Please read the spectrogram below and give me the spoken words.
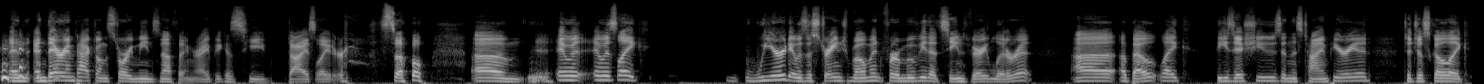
and and their impact on the story means nothing, right? Because he dies later. so um, it was it was like weird. It was a strange moment for a movie that seems very literate uh, about like these issues in this time period to just go like,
